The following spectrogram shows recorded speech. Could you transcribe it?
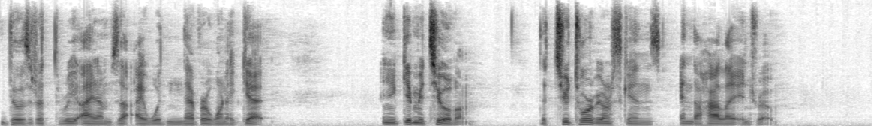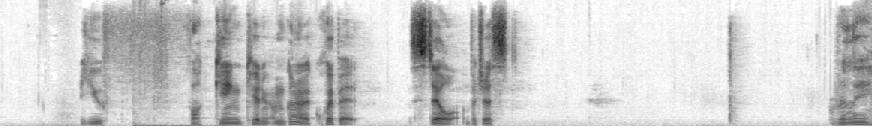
Those are the three items that I would never want to get. And you give me two of them. The two Torbjorn skins and the highlight intro. Are you fucking kidding? I'm gonna equip it still, but just... Really?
